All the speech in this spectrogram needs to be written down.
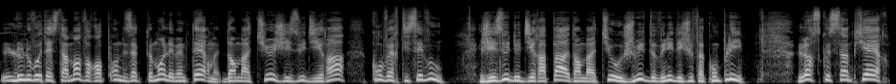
Le Nouveau Testament va reprendre exactement les mêmes termes. Dans Matthieu, Jésus dira, convertissez-vous. Jésus ne dira pas dans Matthieu aux Juifs, devenus des juifs accomplis. Lorsque Saint Pierre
